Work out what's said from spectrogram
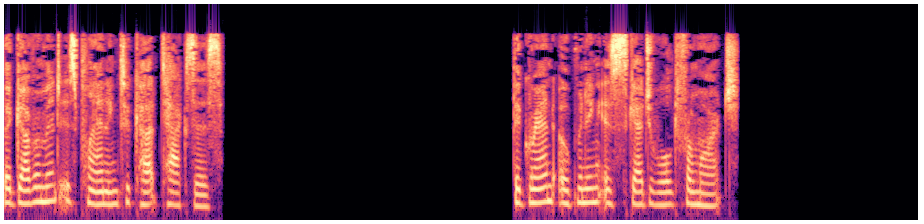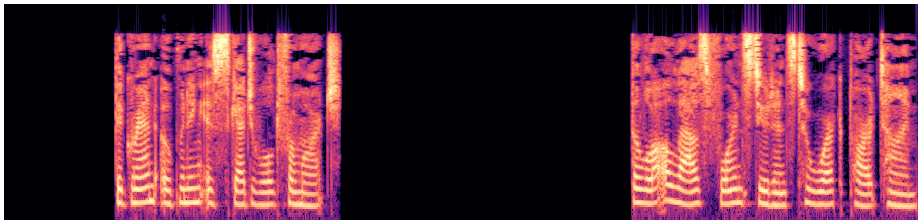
The government is planning to cut taxes. The grand opening is scheduled for March. The grand opening is scheduled for March. The law allows foreign students to work part time.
